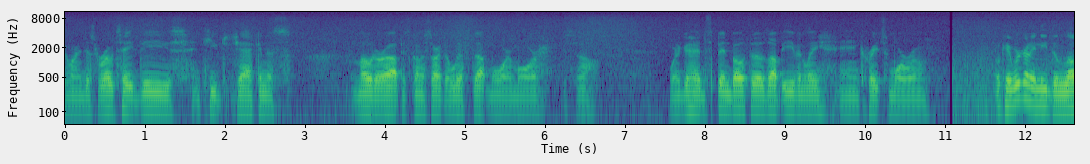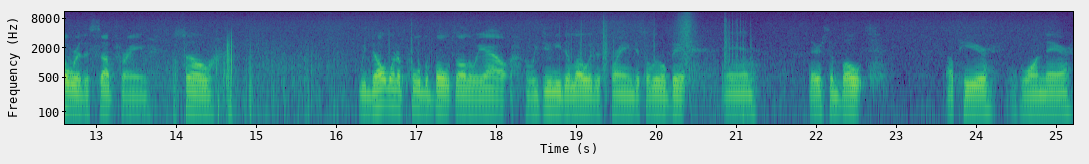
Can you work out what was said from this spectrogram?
we're going to just rotate these and keep jacking this motor up. It's going to start to lift up more and more. So we're going to go ahead and spin both of those up evenly and create some more room. Okay, we're going to need to lower the subframe. So we don't want to pull the bolts all the way out. But we do need to lower this frame just a little bit. And there's some bolts up here. There's one there.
